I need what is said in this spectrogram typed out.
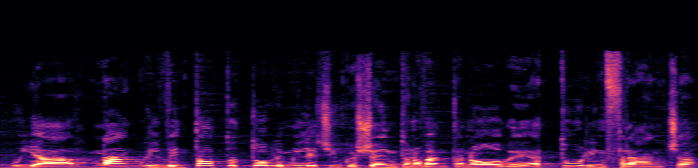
Gouillard nacque il 28 ottobre 1599 a Tours in Francia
